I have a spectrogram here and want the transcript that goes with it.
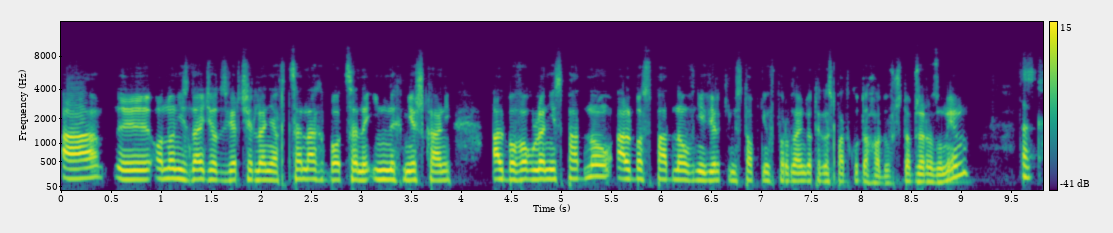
a y, ono nie znajdzie odzwierciedlenia w cenach, bo ceny innych mieszkań albo w ogóle nie spadną, albo spadną w niewielkim stopniu w porównaniu do tego spadku dochodów. Czy dobrze rozumiem? Tak.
